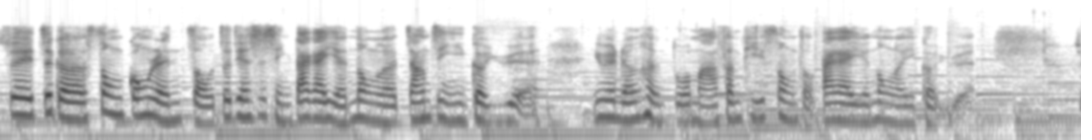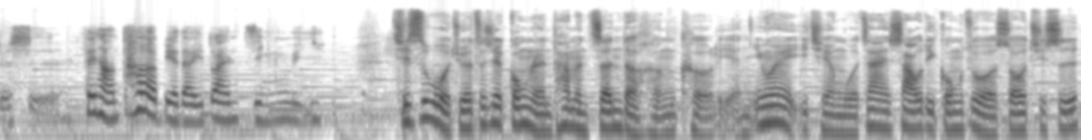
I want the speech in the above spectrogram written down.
所以这个送工人走这件事情大概也弄了将近一个月，因为人很多嘛，分批送走，大概也弄了一个月，就是非常特别的一段经历。其实我觉得这些工人他们真的很可怜，因为以前我在沙乌地工作的时候，其实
